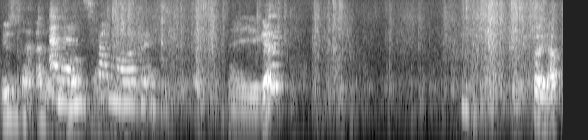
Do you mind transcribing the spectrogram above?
Who's that? Alan. Alan's from Margaret. There you go. Throw it up.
